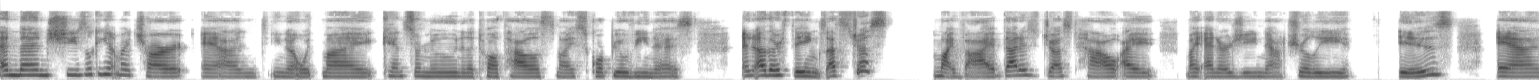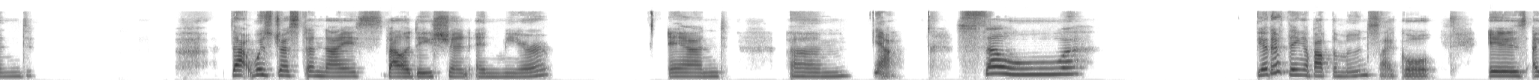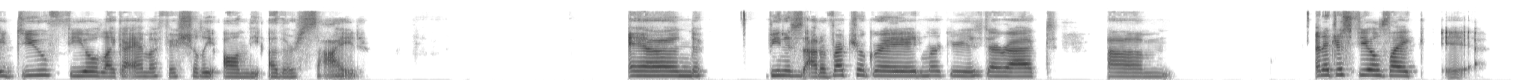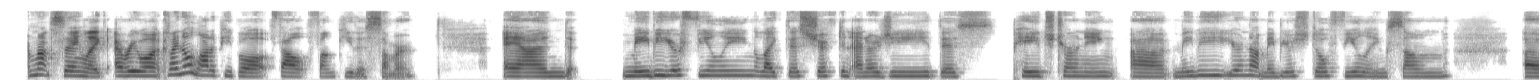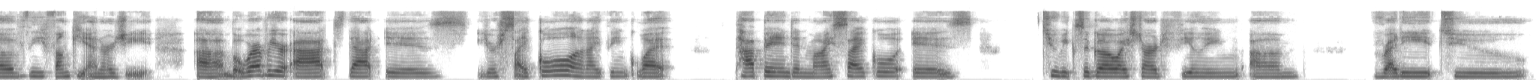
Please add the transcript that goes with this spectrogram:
And then she's looking at my chart, and you know, with my Cancer moon in the 12th house, my Scorpio Venus, and other things, that's just my vibe. That is just how I, my energy naturally is. And that was just a nice validation and mirror. And um, yeah. So the other thing about the moon cycle is I do feel like I am officially on the other side. And Venus is out of retrograde, Mercury is direct. Um, and it just feels like it, I'm not saying like everyone, because I know a lot of people felt funky this summer. And maybe you're feeling like this shift in energy, this page turning. Uh, maybe you're not. Maybe you're still feeling some of the funky energy. Um, but wherever you're at, that is your cycle. And I think what happened in my cycle is two weeks ago, I started feeling um, ready to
